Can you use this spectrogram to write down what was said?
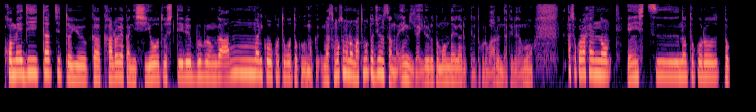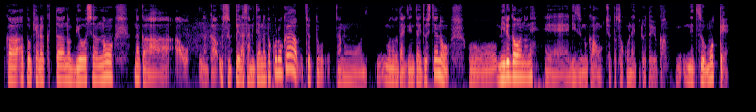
コメディタッチというか、軽やかにしようとしている部分があんまりこうことごとくうまく、まあそもそもの松本潤さんの演技がいろいろと問題があるっていうところはあるんだけれども、なんかそこら辺の演出のところとか、あとキャラクターの描写の、なんか、なんか薄っぺらさみたいなところが、ちょっと、あの、物語全体としての、見る側のね、えー、リズム感をちょっと損ねるというか、熱を持って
